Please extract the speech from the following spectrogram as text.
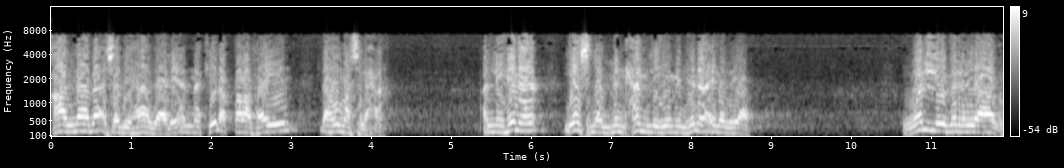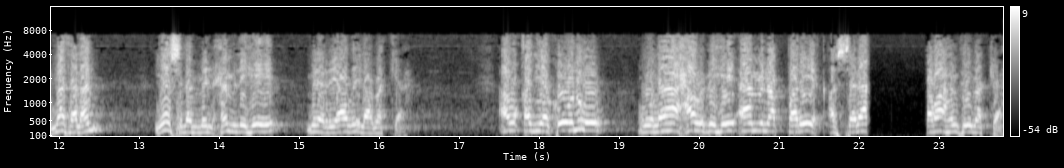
قال لا بأس بهذا لأن كلا الطرفين له مصلحة. اللي هنا يسلم من حمله من هنا إلى الرياض. واللي بالرياض مثلا يسلم من حمله من الرياض إلى مكة. أو قد يكون ملاحظ به أمن الطريق السلام دراهم في مكة.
